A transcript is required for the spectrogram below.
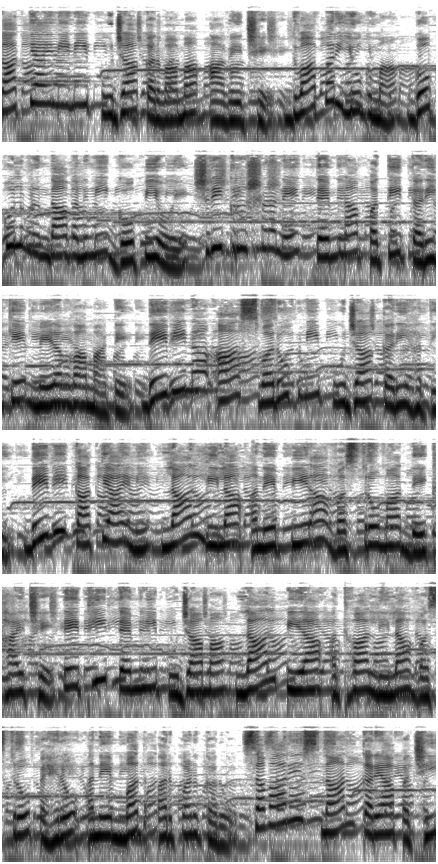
કાત્યાયનીની પૂજા કરવામાં આવે છે. દ્વાપર યુગમાં ગોકુલ વૃંદાવનની ગોપીઓએ શ્રી કૃષ્ણને તેમના પતિ તરીકે મેળવવા માટે દેવીના આ સ્વરૂપની પૂજા કરી હતી. દેવી કાત્યાયની લાલ લીલા અને પીળા વસ્ત્રોમાં દેખાય છે. તેથી તેમની પૂજામાં લાલ, પીળા અથવા લીલા વસ્ત્રો પહેરો અને મધ અર્પણ કરો. સવારે સ્નાન કર્યા પછી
